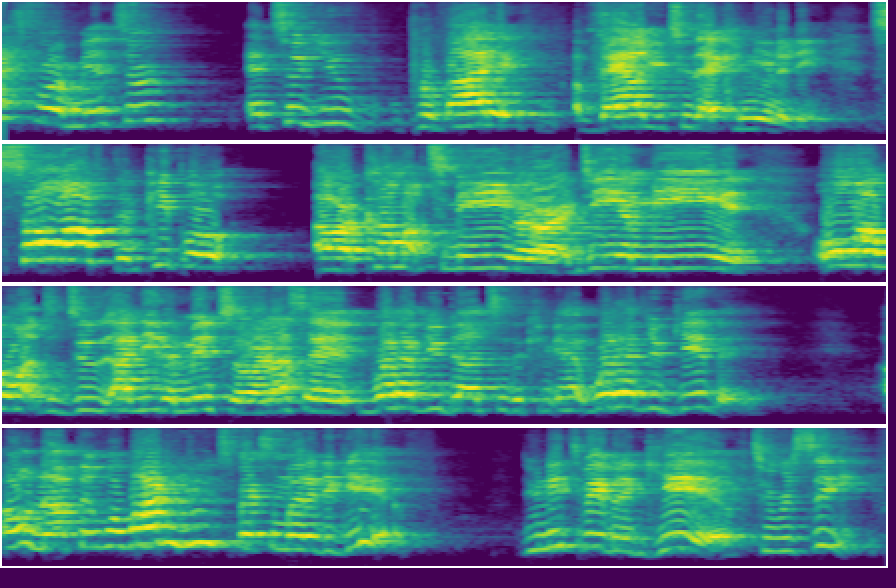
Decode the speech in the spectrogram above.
ask for a mentor until you've provided value to that community. So often, people are come up to me or DM me and, oh, I want to do, I need a mentor. And I say, what have you done to the community? What have you given? Oh, nothing. Well, why do you expect somebody to give? You need to be able to give to receive.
